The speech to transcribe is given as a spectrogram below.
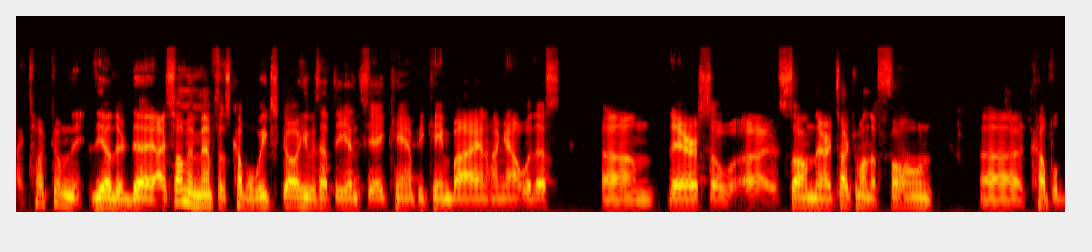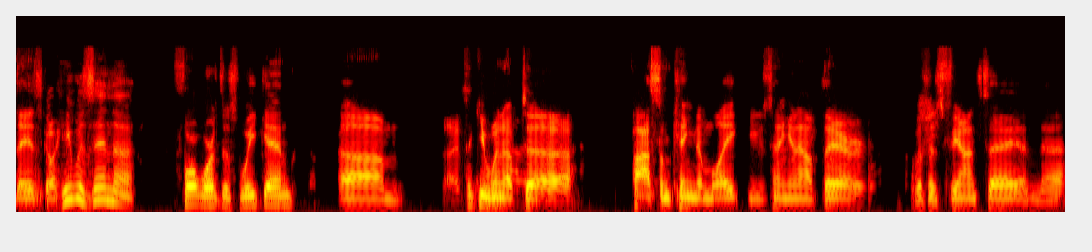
I talked to him the, the, other day. I saw him in Memphis a couple weeks ago. He was at the NCAA camp. He came by and hung out with us um, there. So uh, I saw him there. I talked to him on the phone a couple days ago. He was in uh, Fort Worth this weekend. Um, I think he went up to Possum Kingdom Lake. He was hanging out there with his fiance and uh,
